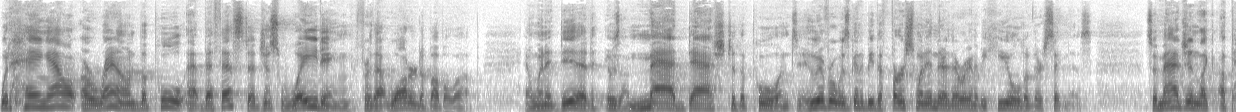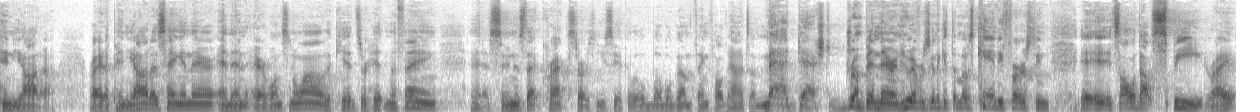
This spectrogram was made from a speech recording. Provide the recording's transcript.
would hang out around the pool at Bethesda, just waiting for that water to bubble up. And when it did, it was a mad dash to the pool. And to whoever was going to be the first one in there, they were going to be healed of their sickness. So imagine like a pinata, right? A pinata is hanging there, and then every once in a while, the kids are hitting the thing. And then as soon as that crack starts and you see like a little bubble gum thing fall down, it's a mad dash to jump in there, and whoever's going to get the most candy first. And it's all about speed, right?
